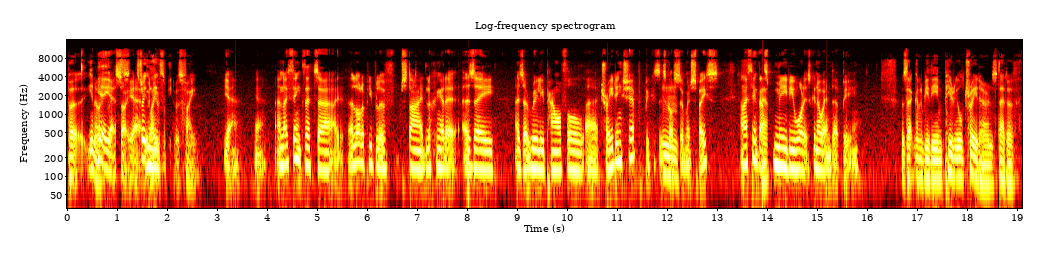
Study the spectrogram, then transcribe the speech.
but you know. Yeah, yeah, sorry, yeah. Straight line speed was fine. yeah, yeah, and I think that uh, a lot of people have started looking at it as a as a really powerful uh, trading ship because it's got Mm. so much space, and I think that's maybe what it's going to end up being. Was that going to be the Imperial Trader instead of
